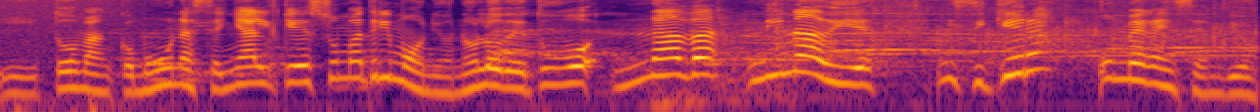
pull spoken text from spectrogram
y toman como una señal que su matrimonio no lo detuvo nada ni nadie, ni siquiera un mega incendio.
